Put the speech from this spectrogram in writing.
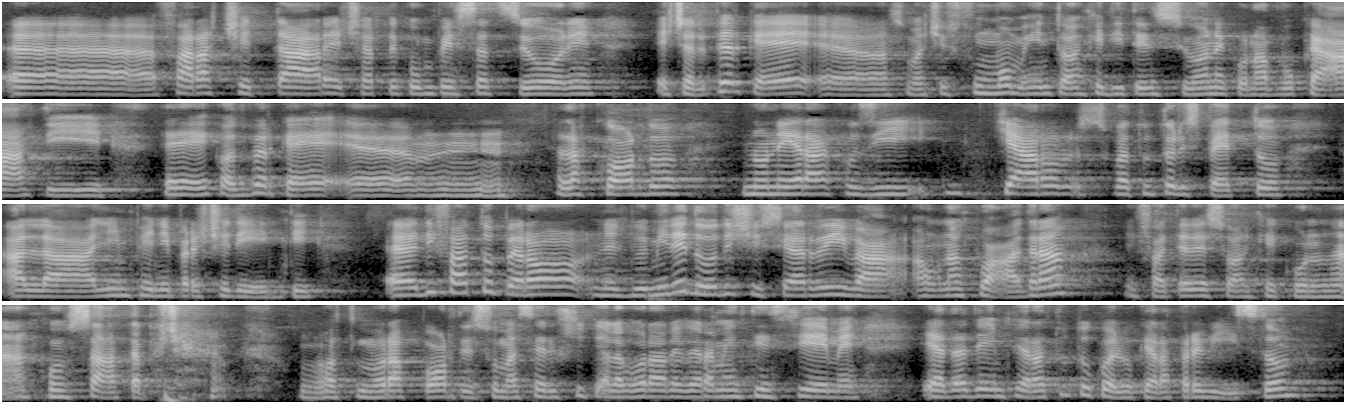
eh, far accettare certe compensazioni, eccetera, perché eh, insomma, ci fu un momento anche di tensione con avvocati, eh, perché ehm, l'accordo non era così chiaro soprattutto rispetto alla, agli impegni precedenti. Eh, di fatto però nel 2012 si arriva a una quadra, infatti adesso anche con, con SATA c'è un ottimo rapporto, insomma si è riusciti a lavorare veramente insieme e ad adempiere a tutto quello che era previsto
